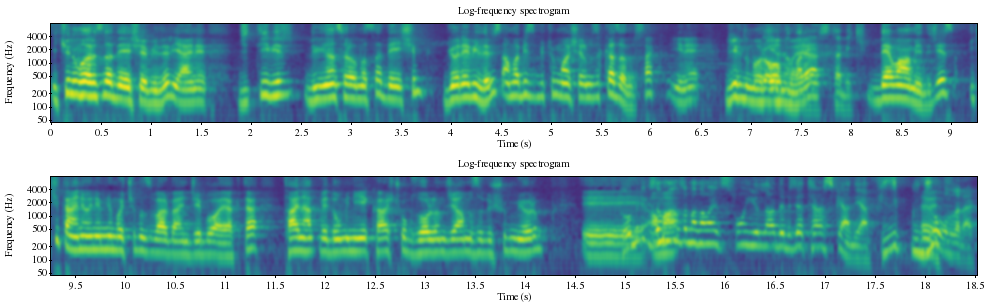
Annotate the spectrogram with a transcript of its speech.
İki numarası da değişebilir. Yani ciddi bir dünya sıralamasında değişim görebiliriz. Ama biz bütün maçlarımızı kazanırsak yine bir numara Bir olmaya numarayız tabii ki. devam edeceğiz. İki tane önemli maçımız var bence bu ayakta. Tayland ve Dominik'e karşı çok zorlanacağımızı düşünmüyorum. E, Dominik ama... zaman zaman ama son yıllarda bize ters geldi. Yani fizik gücü Evet. olarak.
